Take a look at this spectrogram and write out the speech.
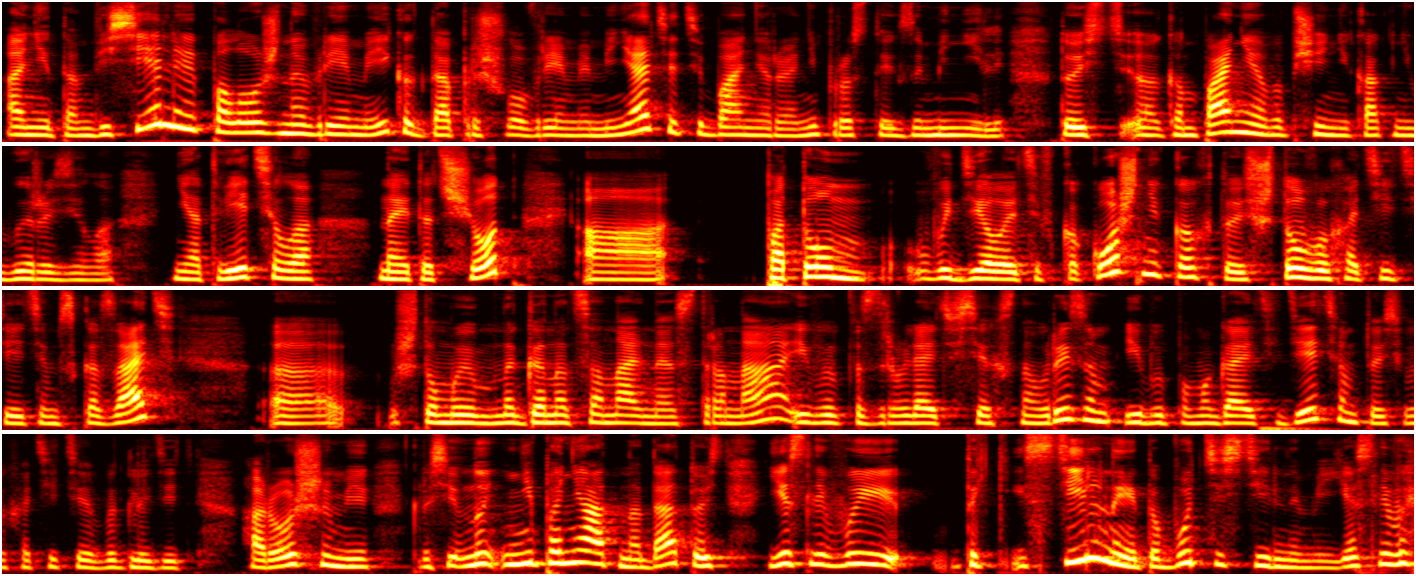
Они там висели положенное время, и когда пришло время менять эти баннеры, они просто их заменили. То есть э, компания вообще никак не выразила, не ответила на этот счет. А, потом вы делаете в кокошниках, то есть что вы хотите этим сказать, э, что мы многонациональная страна, и вы поздравляете всех с Наурызом, и вы помогаете детям, то есть вы хотите выглядеть хорошими, красивыми. Ну, непонятно, да, то есть если вы такие стильные, то будьте стильными. Если вы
